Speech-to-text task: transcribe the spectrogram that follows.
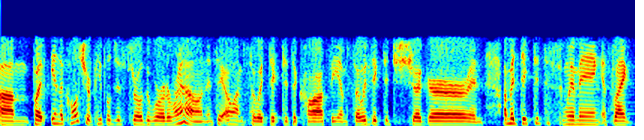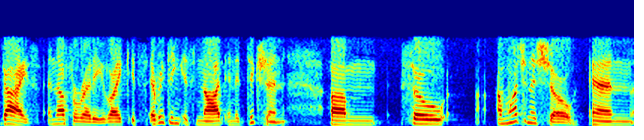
Um, but in the culture, people just throw the word around and say, "Oh, I'm so addicted to coffee. I'm so addicted to sugar, and I'm addicted to swimming." It's like, guys, enough already. Like, it's everything is not an addiction. Um, so I'm watching this show, and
